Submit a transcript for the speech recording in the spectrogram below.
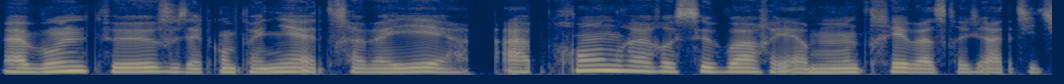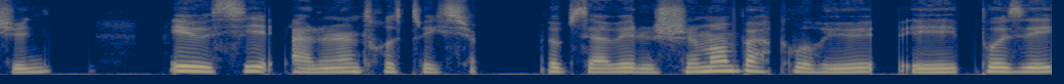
Mabonde peut vous accompagner à travailler à apprendre à recevoir et à montrer votre gratitude, et aussi à l'introspection, observer le chemin parcouru et poser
